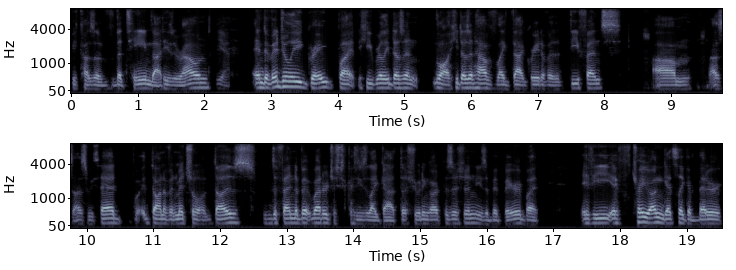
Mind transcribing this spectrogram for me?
because of the team that he's around. Yeah. Individually, great, but he really doesn't. Well, he doesn't have like that great of a defense. Um, as as we said, Donovan Mitchell does defend a bit better just because he's like at the shooting guard position. He's a bit bigger, but if he if Trae Young gets like a better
